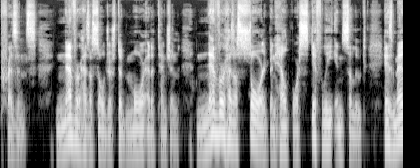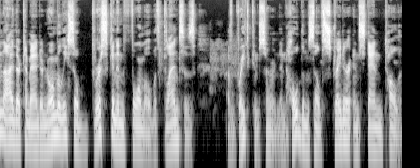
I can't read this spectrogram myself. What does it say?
presence. Never has a soldier stood more at attention. Never has a sword been held more stiffly in salute. His men eye their commander, normally so brisk and informal, with glances of great concern, and hold themselves straighter and stand taller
